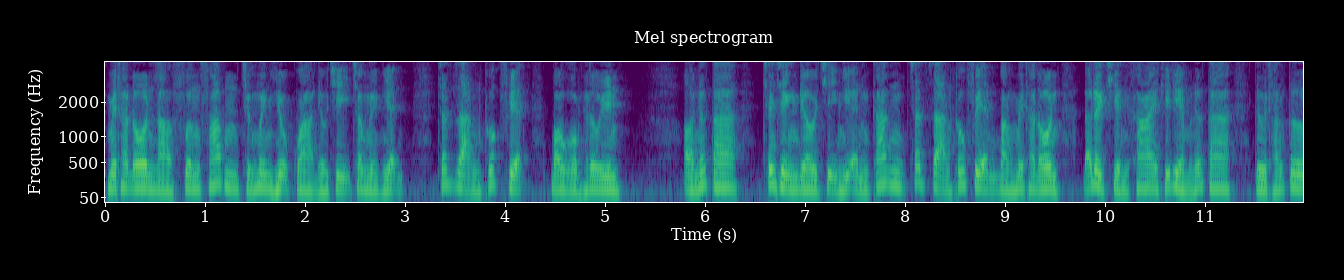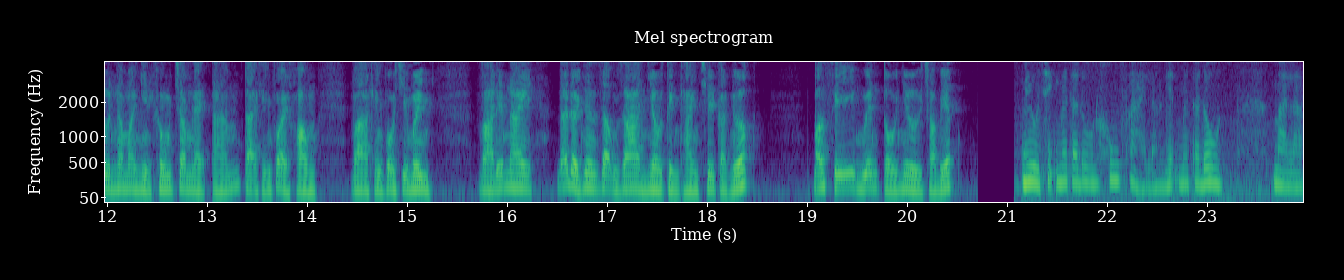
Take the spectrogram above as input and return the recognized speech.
methadone là phương pháp chứng minh hiệu quả điều trị cho người nghiện, chất dạng thuốc phiện bao gồm heroin. Ở nước ta, chương trình điều trị nghiện các chất dạng thuốc phiện bằng methadone đã được triển khai thí điểm ở nước ta từ tháng 4 năm 2008 tại thành phố Hải Phòng và thành phố Hồ Chí Minh và đến nay đã được nhân rộng ra nhiều tỉnh thành trên cả nước. Bác sĩ Nguyễn Tố Như cho biết. Điều trị methadone không phải là nghiện methadone, mà là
